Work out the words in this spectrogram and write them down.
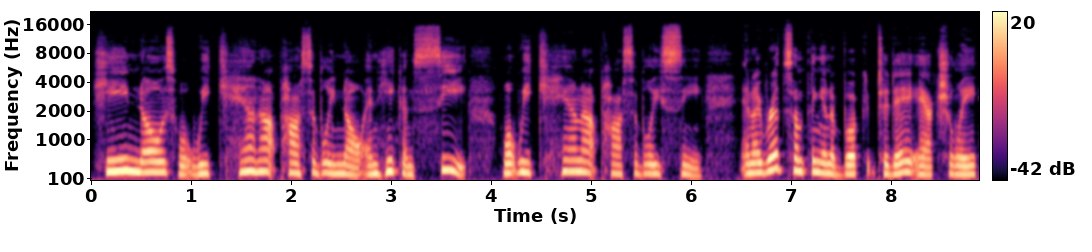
He knows what we cannot possibly know, and He can see what we cannot possibly see. And I read something in a book today, actually,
